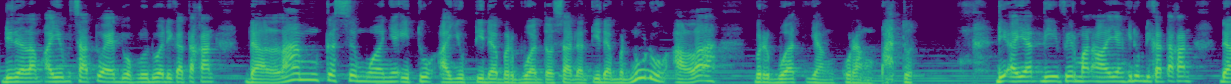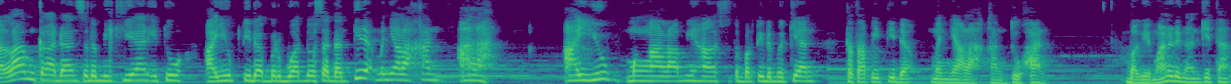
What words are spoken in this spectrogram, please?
Di dalam Ayub 1 ayat 22 dikatakan, dalam kesemuanya itu Ayub tidak berbuat dosa dan tidak menuduh Allah berbuat yang kurang patut. Di ayat di firman Allah yang hidup dikatakan, dalam keadaan sedemikian itu Ayub tidak berbuat dosa dan tidak menyalahkan Allah. Ayub mengalami hal seperti demikian tetapi tidak menyalahkan Tuhan. Bagaimana dengan kita?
